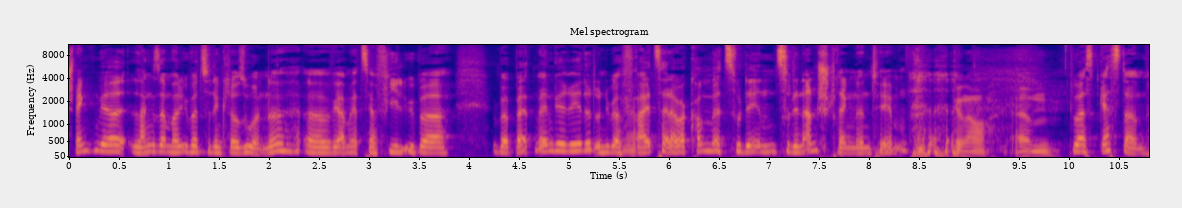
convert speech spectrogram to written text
Schwenken wir langsam mal über zu den Klausuren. Ne? Äh, wir haben jetzt ja viel über, über Batman geredet und über ja. Freizeit, aber kommen wir zu den, zu den anstrengenden Themen. genau. Ähm, du hast gestern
